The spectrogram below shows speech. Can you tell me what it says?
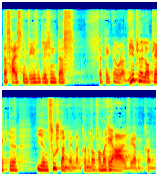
Das heißt im Wesentlichen, dass oder virtuelle Objekte ihren Zustand ändern können und auf einmal real werden können.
